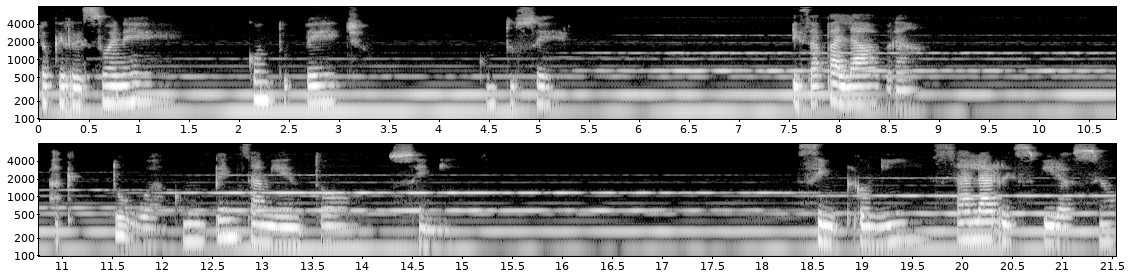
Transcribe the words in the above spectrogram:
Lo que resuene con tu pecho, con tu ser. Esa palabra actúa como un pensamiento semilla. Sincroniza la respiración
